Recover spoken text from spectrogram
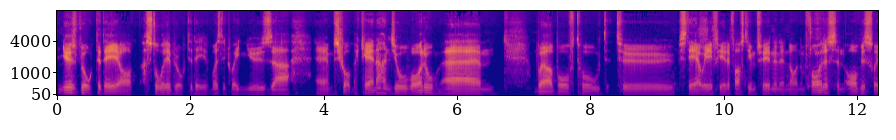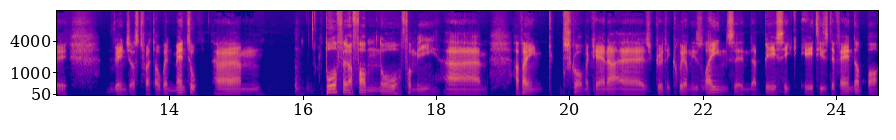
news broke today, or a story broke today. It wasn't quite news. Uh, um, Scott McKenna and Joe Worrall um, were both told to stay away from the first team training at Nottingham Forest, and obviously Rangers Twitter went mental. Um, both are a firm no for me. Um, I think Scott McKenna is good at clearing these lines and a basic 80s defender, but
